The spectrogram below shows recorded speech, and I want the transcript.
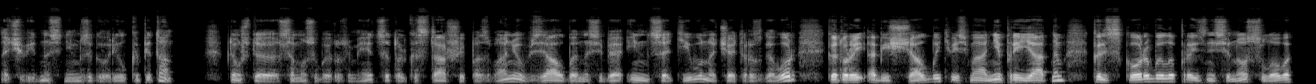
Очевидно, с ним заговорил капитан, потому что, само собой разумеется, только старший по званию взял бы на себя инициативу начать разговор, который обещал быть весьма неприятным, коль скоро было произнесено слово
